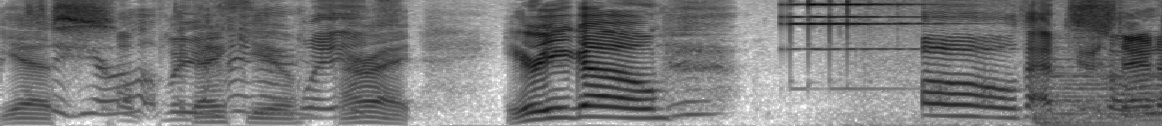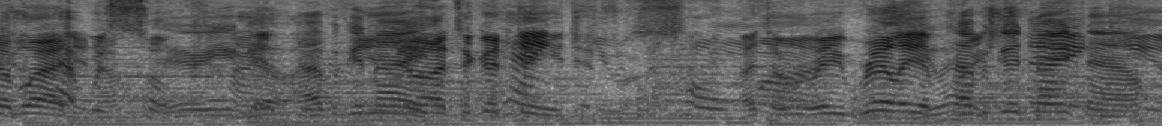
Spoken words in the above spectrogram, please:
Yes. hero. Oh, please. Thank you. Please. All right. Here you go. Oh, that's so stand up lad, That you was know. so There you kind go. Have a good No, night. that's a good thing you Thank did you so much. That's a, we really You have a good night Thank now. you.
